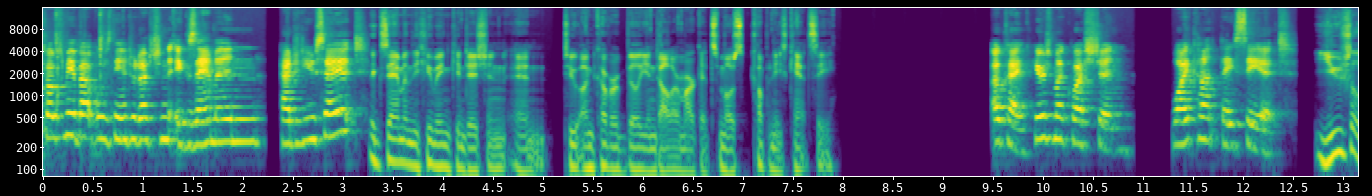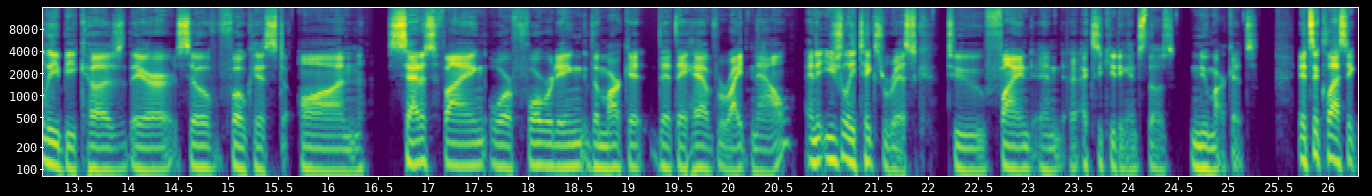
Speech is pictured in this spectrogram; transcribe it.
Talk to me about what was the introduction? Examine, how did you say it? Examine the human condition and to uncover billion dollar markets most companies can't see. Okay, here's my question Why can't they see it? Usually because they're so focused on satisfying or forwarding the market that they have right now. And it usually takes risk to find and uh, execute against those new markets. It's a classic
